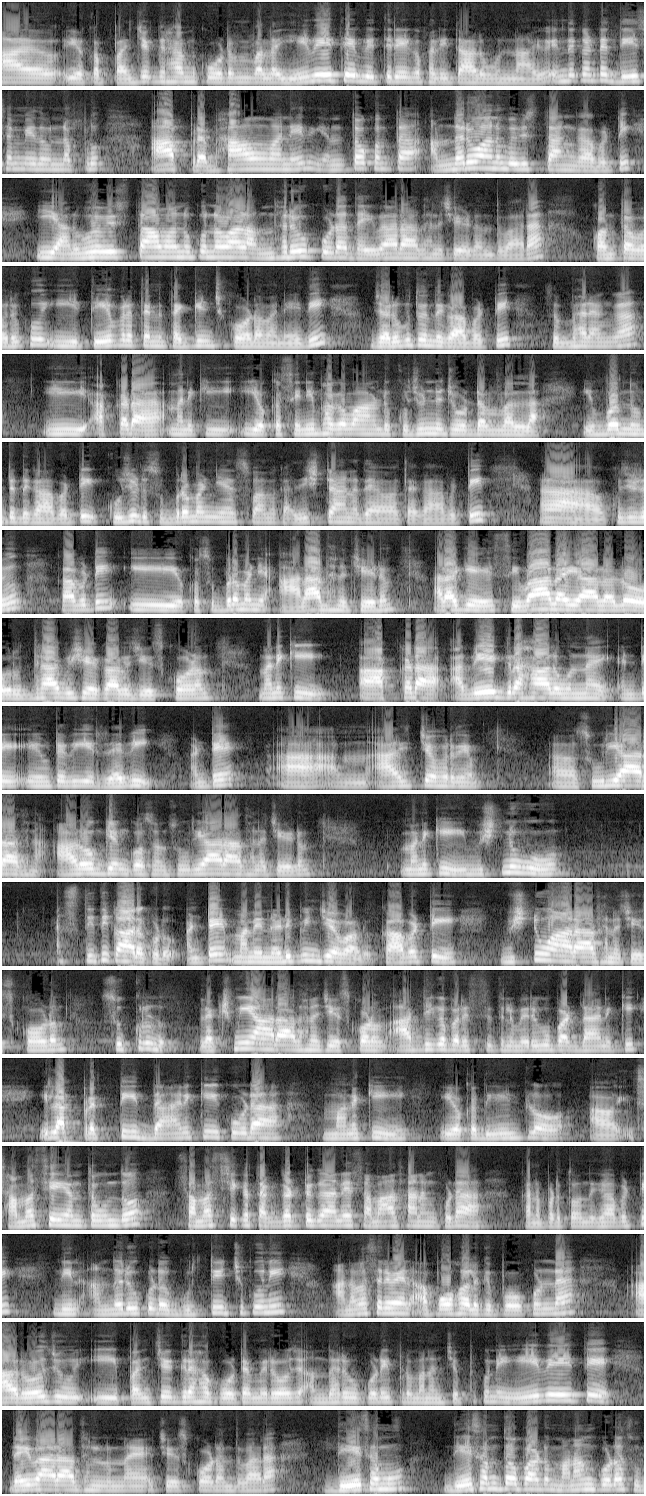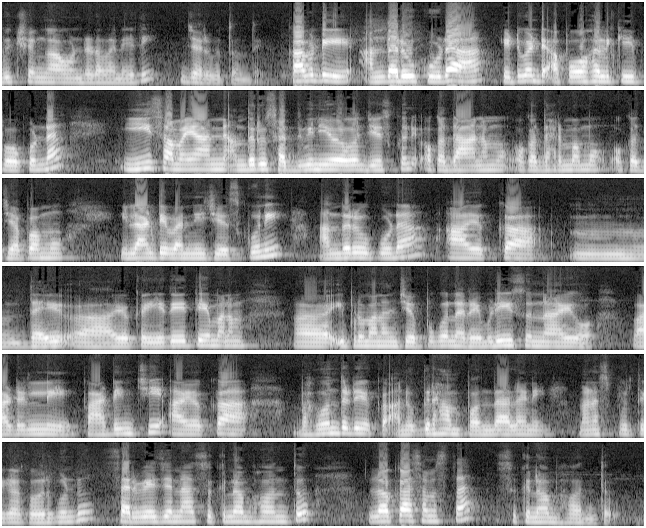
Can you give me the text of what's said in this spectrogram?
ఆ యొక్క పంచగ్రహం కూడడం వల్ల ఏవైతే వ్యతిరేక ఫలితాలు ఉన్నాయో ఎందుకంటే దేశం మీద ఉన్నప్పుడు ఆ ప్రభావం అనేది ఎంతో కొంత అందరూ అనుభవిస్తాం కాబట్టి ఈ అనుభవిస్తాం అనుకున్న వాళ్ళందరూ కూడా దైవారాధన చేయడం ద్వారా కొంతవరకు ఈ తీవ్రతని తగ్గించుకోవడం అనేది జరుగుతుంది కాబట్టి శుభ్రంగా ఈ అక్కడ మనకి ఈ యొక్క శని భగవానుడు కుజుడిని చూడడం వల్ల ఇబ్బంది ఉంటుంది కాబట్టి కుజుడు సుబ్రహ్మణ్య స్వామికి అధిష్టాన దేవత కాబట్టి కుజుడు కాబట్టి ఈ యొక్క సుబ్రహ్మణ్య ఆరాధన చేయడం అలాగే శివాలయాలలో రుద్రాభిషేకాలు చేసుకోవడం. మనకి అక్కడ అవే గ్రహాలు ఉన్నాయి. అంటే ఏమిటవి? రవి అంటే ఆదిత్య హృదయం సూర్యారాధన ఆరోగ్యం కోసం సూర్యారాధన చేయడం. మనకి విష్ణువు స్థితికారకుడు అంటే మన నడిపించేవాడు. కాబట్టి విష్ణు ఆరాధన చేసుకోవడం శుక్రుడు లక్ష్మీ ఆరాధన చేసుకోవడం ఆర్థిక పరిస్థితులు మెరుగుపడడానికి ఇలా ప్రతి దానికి కూడా మనకి ఈ యొక్క దీంట్లో సమస్య ఎంత ఉందో సమస్యకు తగ్గట్టుగానే సమాధానం కూడా కనపడుతోంది. కాబట్టి దీని అందరూ కూడా గుర్తించుకుని అనవసరమైన అపోహలకి పోకుండా ఆ రోజు ఈ పంచగ్రహ కూటమి రోజు అందరూ కూడా ఇప్పుడు మనం చెప్పుకునే ఏవైతే దైవారాధనలు ఉన్నాయో చేసుకోవడం ద్వారా దేశము దేశంతో పాటు మనం కూడా సుభిక్షంగా ఉండడం అనేది జరుగుతుంది. కాబట్టి అందరూ కూడా ఎటువంటి అపోహలకి పోకుండా ఈ సమయాన్ని అందరూ సద్వినియోగం చేసుకుని ఒక దానము ఒక ధర్మము ఒక జపము ఇలాంటివన్నీ చేసుకుని అందరూ కూడా ఆ యొక్క దై ఆ యొక్క ఏదైతే మనం ఇప్పుడు మనం చెప్పుకున్న రెమెడీస్ ఉన్నాయో వాటిల్ని పాటించి ఆ యొక్క భగవంతుడి యొక్క అనుగ్రహం పొందాలని మనస్ఫూర్తిగా కోరుకుంటూ సర్వేజన సుఖినోభవంతు లోకా సంస్థ సుఖినోభవంతు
